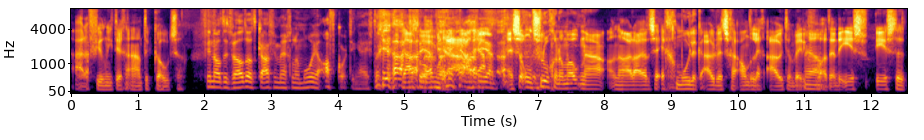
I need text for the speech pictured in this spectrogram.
Ah, dat viel niet tegenaan te coachen. Ik vind altijd wel dat KV Mechelen een mooie afkorting heeft. KVM. Ja, ja. KVM. En ze ontsloegen hem ook na... Nou, daar hadden ze echt moeilijke uitwedstrijd. Anderleg uit en weet ik Ja. veel wat. En de eerste, eerste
